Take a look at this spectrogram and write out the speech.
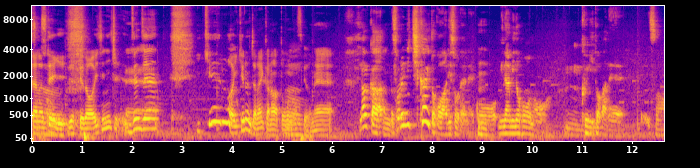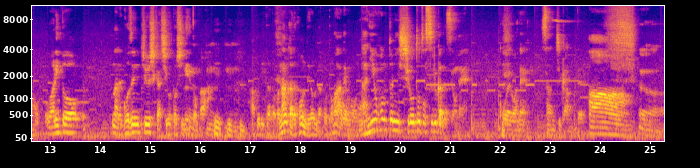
あの、定義ですけど、一日、ね全然、いけるはいけるんじゃないかなと思いますけどね。う。なんかなん、だそれに近いとこはありそうだよね。こう、南の方のうん国とかで、その、割と、なんで午前中しか仕事しねえとか、アフリカとかなんかで本で読んだことがまあでも何を本当に仕事とするかですよね。これはね、3時間って。ああ。う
